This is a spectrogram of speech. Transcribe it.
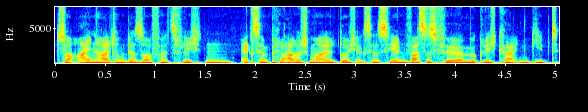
zur Einhaltung der Sorgfaltspflichten exemplarisch mal durchexerzieren, was es für Möglichkeiten gibt.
